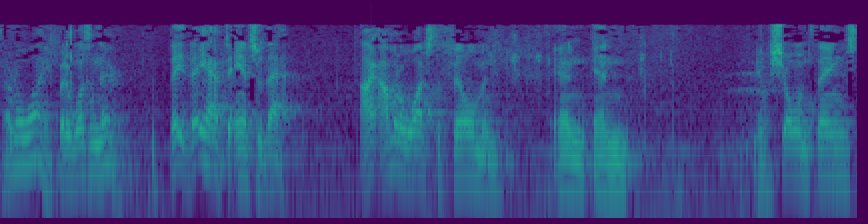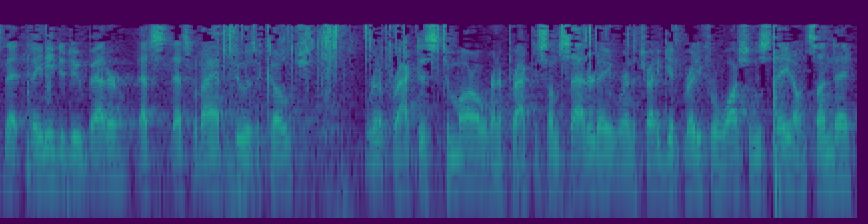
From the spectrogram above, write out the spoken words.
I don't know why, but it wasn't there. They they have to answer that. I, I'm going to watch the film and and and you know, show them things that they need to do better. That's that's what I have to do as a coach. We're going to practice tomorrow. We're going to practice on Saturday. We're going to try to get ready for Washington State on Sunday.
